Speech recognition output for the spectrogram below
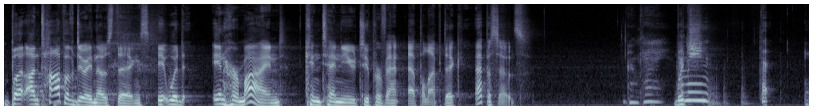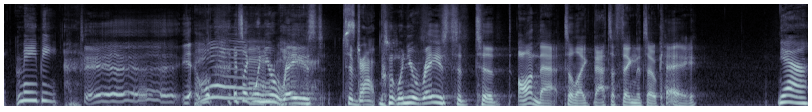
but on top of doing those things, it would, in her mind, continue to prevent epileptic episodes. Okay. Which- I mean, that maybe. Uh, yeah, well, it's like when you're raised to Stretch. when you're raised to, to on that to like that's a thing that's okay. Yeah.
